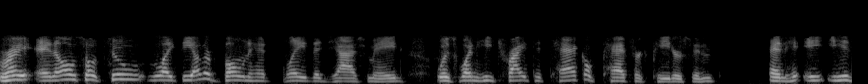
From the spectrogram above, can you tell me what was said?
Right, and also too, like the other bonehead play that Josh made was when he tried to tackle Patrick Peterson, and he, his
